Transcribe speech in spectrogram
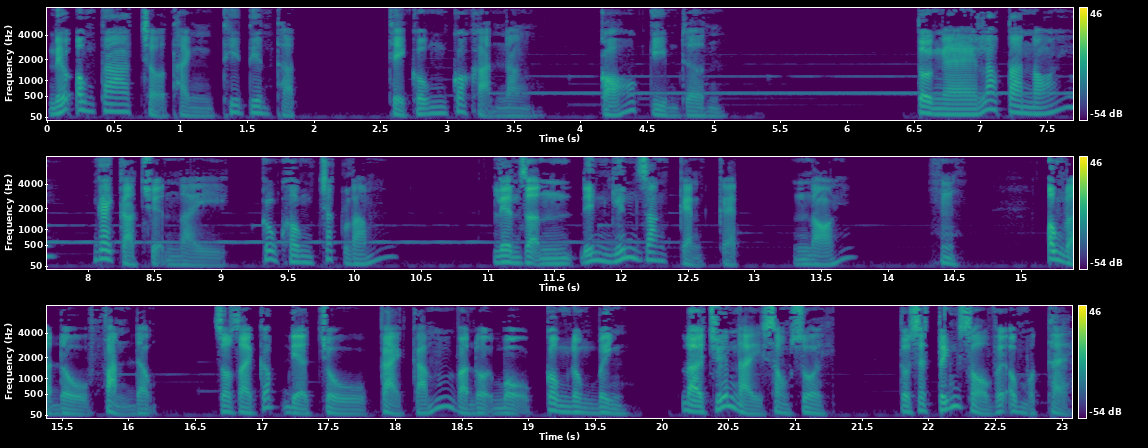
Nếu ông ta trở thành thi tiên thật, thì cũng có khả năng có kim đơn. Tôi nghe Lão ta nói, ngay cả chuyện này cũng không chắc lắm. Liền giận đến nghiến răng kèn kẹt, nói. Ông là đồ phản động, do giai cấp địa chủ cải cắm vào nội bộ công nông binh. đại chuyến này xong xuôi, tôi sẽ tính sổ với ông một thể.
